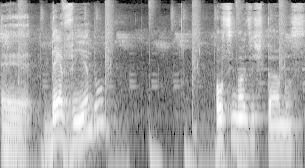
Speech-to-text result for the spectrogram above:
é, devendo ou se nós estamos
